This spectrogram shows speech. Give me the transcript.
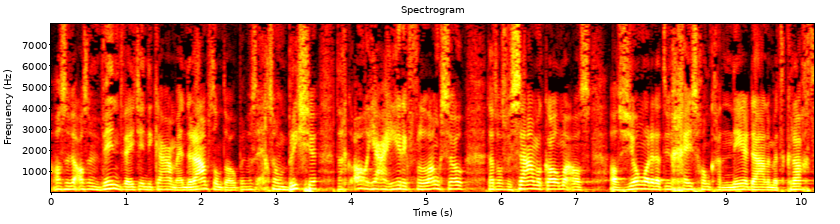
als een, als een wind, weet je, in die kamer. En de raam stond open. Het was echt zo'n briesje. dacht ik, oh ja, Heer, ik verlang zo dat als we samenkomen als, als jongeren, dat uw Geest gewoon gaat neerdalen met kracht.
